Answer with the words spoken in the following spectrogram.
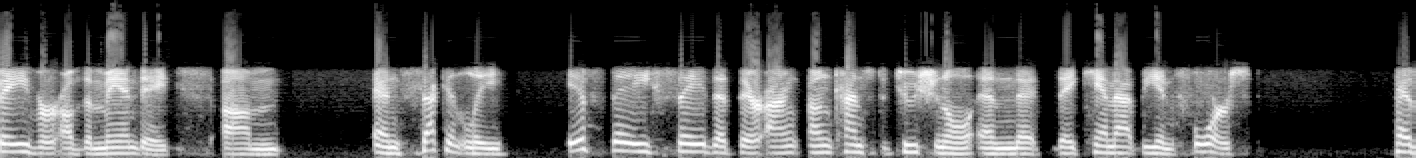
favor of the mandates? Um, and secondly, if they say that they're un- unconstitutional and that they cannot be enforced, have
